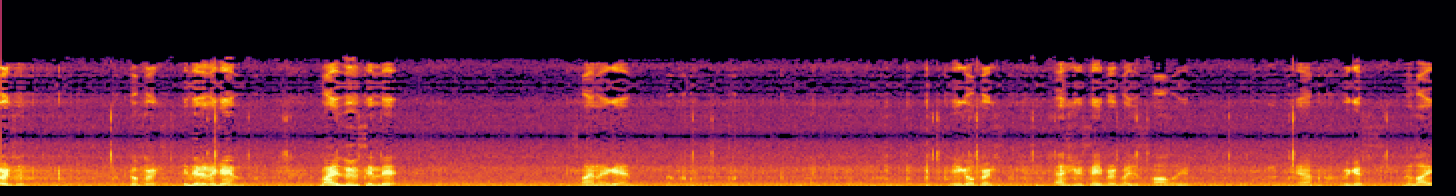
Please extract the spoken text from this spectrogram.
Go first. It did it again. I loosened it. It's fine again. So. You can go first. Actually safer if I just follow you. Yeah, because the light.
